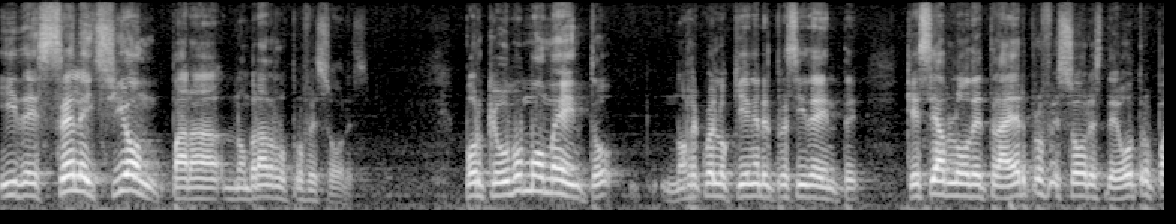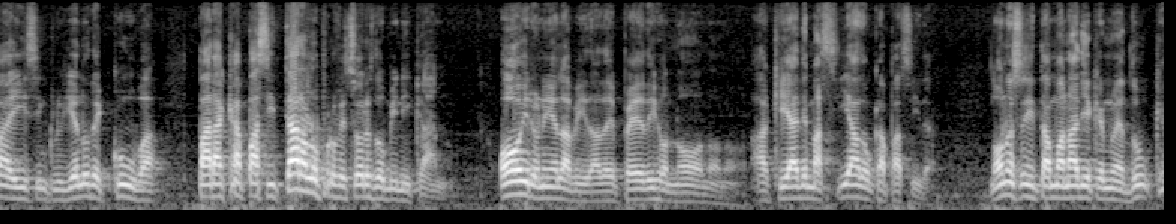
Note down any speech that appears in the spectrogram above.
y de selección para nombrar a los profesores. Porque hubo un momento, no recuerdo quién era el presidente, que se habló de traer profesores de otro país, incluyendo de Cuba, para capacitar a los profesores dominicanos. Oh, ironía de la vida, DP dijo, no, no, no, aquí hay demasiada capacidad. No necesitamos a nadie que nos eduque,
